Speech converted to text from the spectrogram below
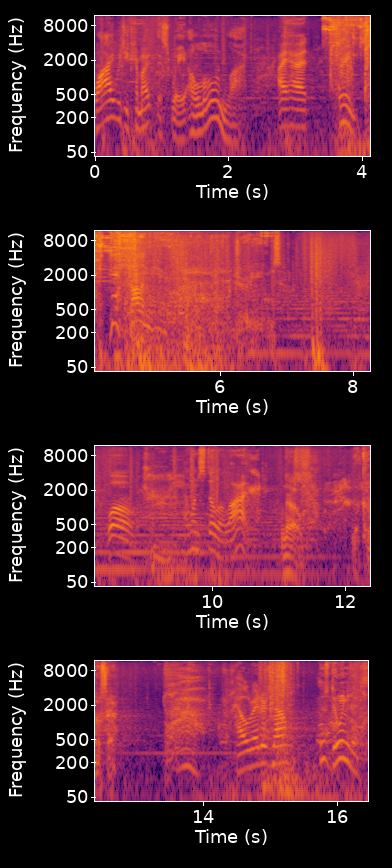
Why would you come out this way alone, lad? I had dreams calling me here. Dreams. Whoa, that one's still alive. No. Look closer. Ah, Hell Raiders now? Who's doing this?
